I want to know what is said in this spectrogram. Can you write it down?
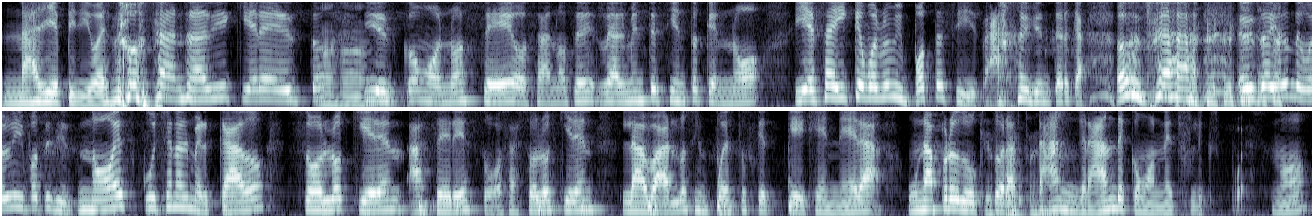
nadie pidió eso. O sea, nadie quiere esto. Ajá. Y es como, no sé, o sea, no sé, realmente siento que no. Y es ahí que vuelve mi hipótesis. Ay, bien terca. O sea, es ahí donde vuelve mi hipótesis. No escuchan al mercado, solo quieren hacer eso. O sea, solo quieren lavar los impuestos que, que genera una productora tan grande como Netflix, pues, ¿no?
